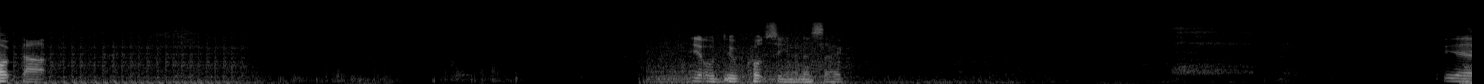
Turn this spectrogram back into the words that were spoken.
Fuck that. It'll do cutscene in a sec. Yeah.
